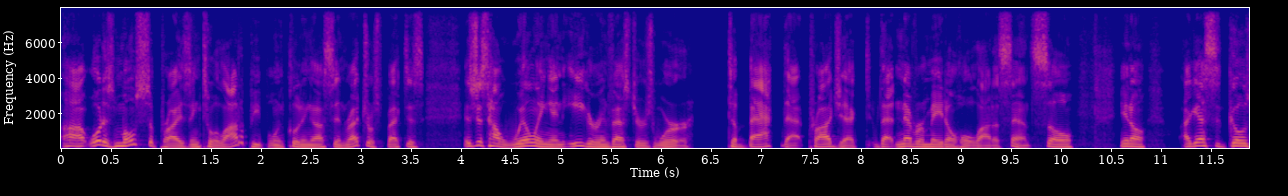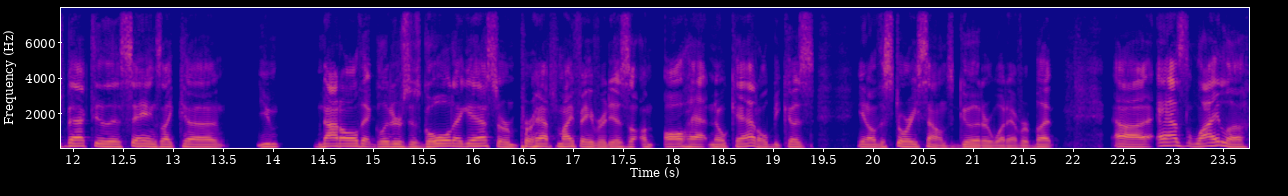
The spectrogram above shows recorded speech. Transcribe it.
Uh, what is most surprising to a lot of people, including us, in retrospect, is is just how willing and eager investors were to back that project that never made a whole lot of sense. So, you know, I guess it goes back to the sayings like uh, you not all that glitters is gold, I guess, or perhaps my favorite is um, all hat, no cattle, because you know the story sounds good or whatever. But uh, as Lila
